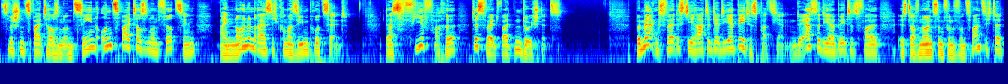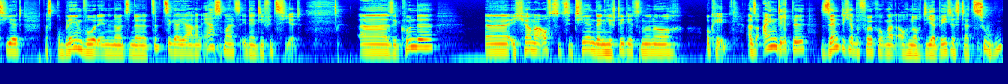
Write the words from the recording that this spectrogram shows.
zwischen 2010 und 2014 bei 39,7 Prozent, das Vierfache des weltweiten Durchschnitts. Bemerkenswert ist die Rate der Diabetespatienten. Der erste Diabetesfall ist auf 1925 datiert. Das Problem wurde in den 1970er Jahren erstmals identifiziert. Äh, Sekunde. Äh, ich höre mal auf zu zitieren, denn hier steht jetzt nur noch Okay, also ein Drittel sämtlicher Bevölkerung hat auch noch Diabetes dazu.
